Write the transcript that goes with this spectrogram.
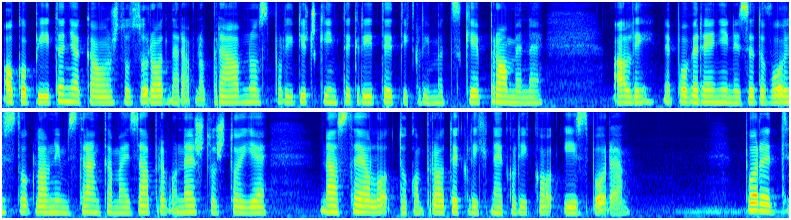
oko pitanja kao što su rodna ravnopravnost, politički integritet i klimatske promene. Ali nepoverenje i nezadovoljstvo glavnim strankama je zapravo nešto što je nastajalo tokom proteklih nekoliko izbora. Pored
